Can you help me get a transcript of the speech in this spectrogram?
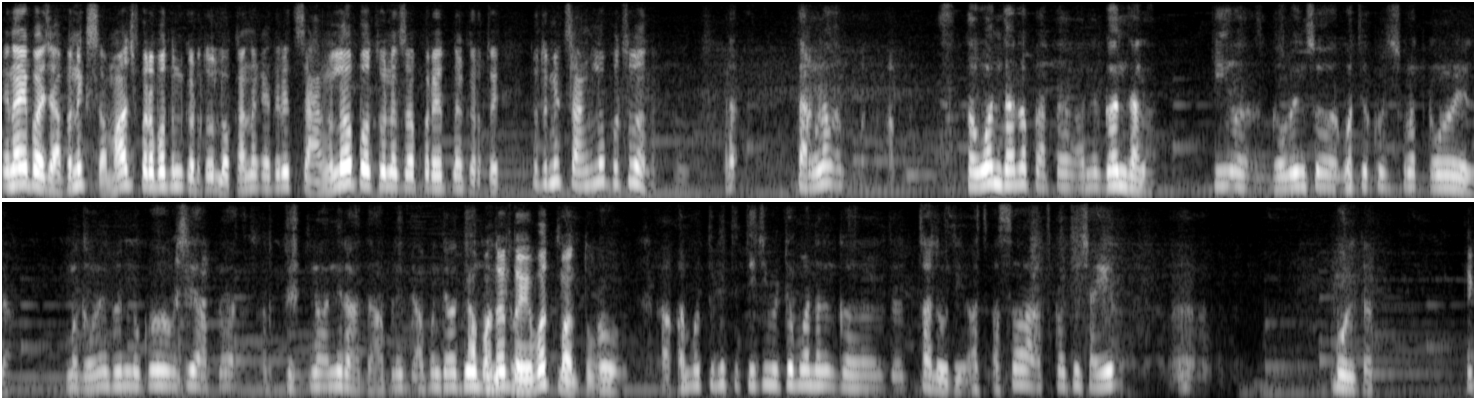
ते नाही पाहिजे. आपण एक समाज प्रबोधन करतो लोकांना काहीतरी चांगलं पोचवण्याचा प्रयत्न करतोय तर तुम्ही चांगलं पोचवा ना. र- चांगलं स्तवन झालं प्रात आणि गण झाला की वरती सुरुवात गवळीला मग गवळीपर्यंत लोक असे आपल्या कृष्ण आणि राधा आपले आपण तेव्हा देव आपण मानतो. दैवत मानतो. हो. अ- मग तुम्ही ती- त्याची विटंबना ग- चालू होती. अस- असं आजकालचे शाहीर अ, बोलतात. ते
